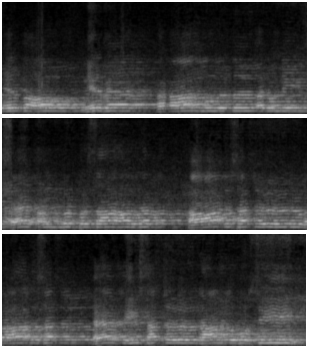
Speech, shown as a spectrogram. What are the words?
ਨਿਰਭਉ, ਨਿਰਵੈਰ, ਅਕਾਲ ਮੂਰਤ ਅਜੂਨੀ ਸੈਭੰ ਗੁਰ ਪ੍ਰਸਾਦ। ਆਦ ਸਚ ਜੁਗਾਦ ਸਚ, ਹੈ ਵੀ ਸਚ, ਨਾਨਕ ਹੋਸੀ।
